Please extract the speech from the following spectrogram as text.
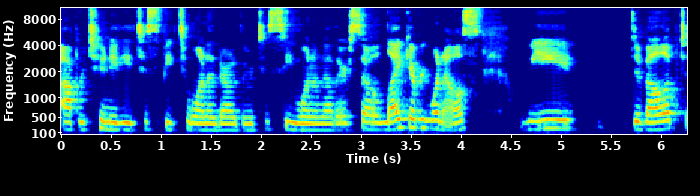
opportunity to speak to one another, to see one another. So, like everyone else, we developed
